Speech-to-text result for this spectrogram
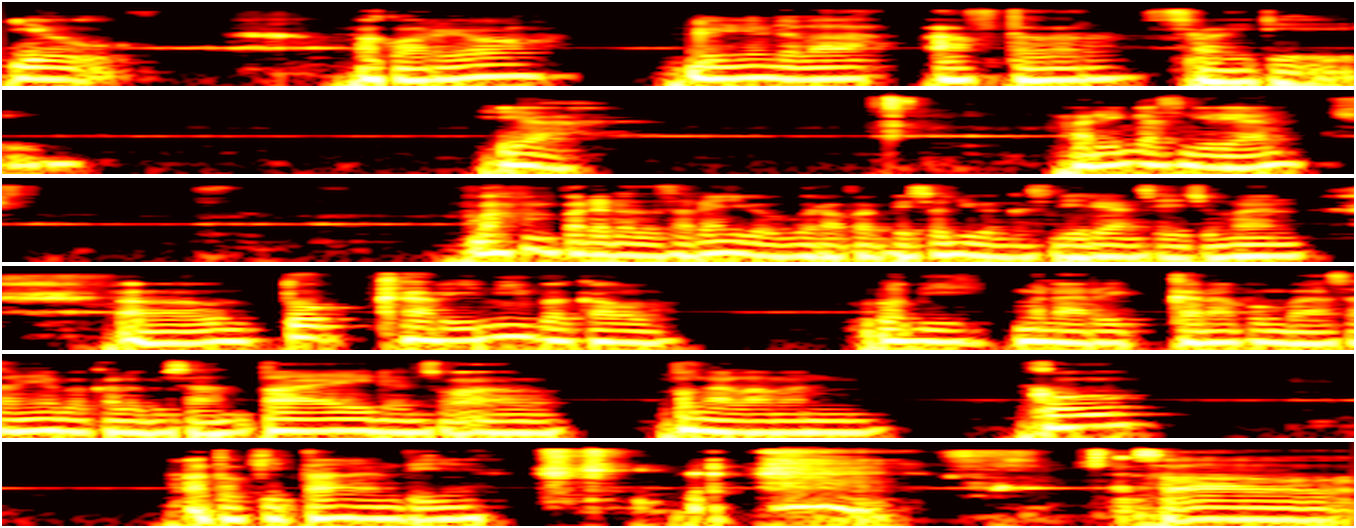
Yo, aku Aryo, dan ini adalah After Friday. Ya, hari ini nggak sendirian. Bah, pada dasarnya juga beberapa episode juga nggak sendirian sih, cuman uh, untuk hari ini bakal lebih menarik karena pembahasannya bakal lebih santai dan soal pengalamanku atau kita nantinya soal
